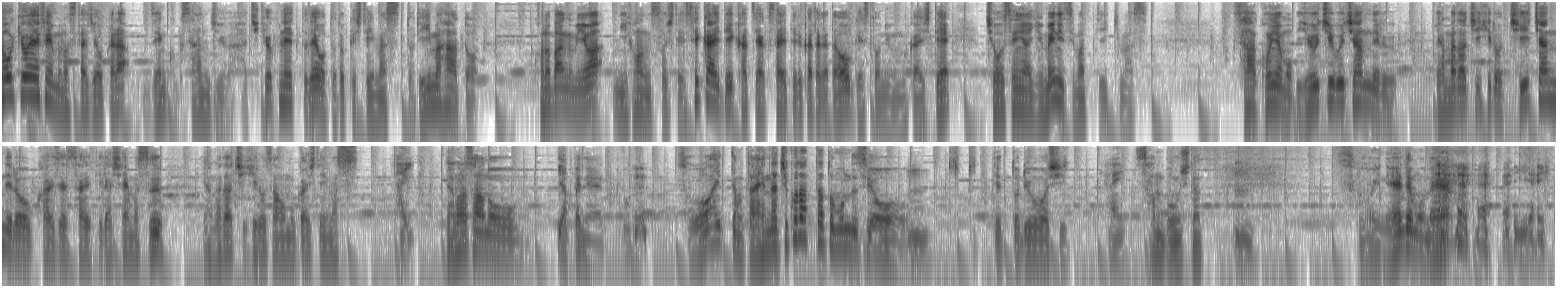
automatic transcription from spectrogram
東京 FM のスタジオから全国38局ネットでお届けしています。ドリームハート。この番組は日本そして世界で活躍されている方々をゲストにお迎えして挑戦や夢に迫っていきます。さあ今夜も YouTube チャンネル山田千尋ちーチャンネルを開設されていらっしゃいます山田千尋さんをお迎えしています。はい、山田さんあのやっぱりね僕そうは言っても大変な事故だったと思うんですよ、うん、利き手と両足はい、3本失ってうん、すごいねでもね。いやいや、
